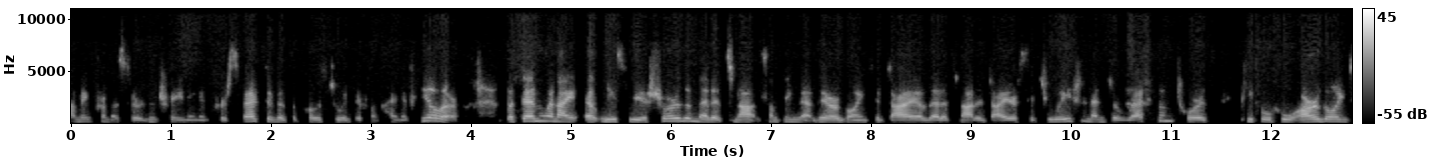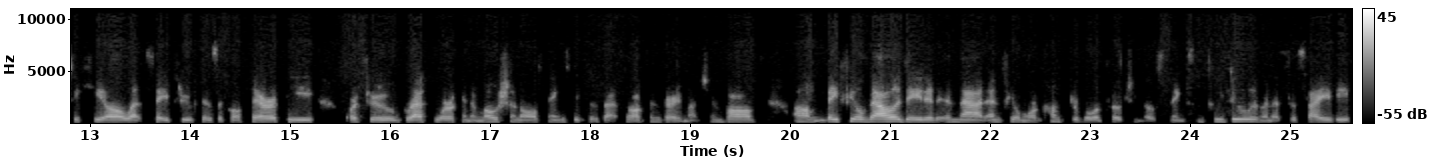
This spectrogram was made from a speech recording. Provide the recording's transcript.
coming from a certain training and perspective as opposed to a different kind of healer. But then when I at least reassure them that it's not something that they're going to die of, that it's not a dire situation and direct them towards people who are going to heal, let's say through physical therapy or through breath work and emotional things, because that's often very much involved um, they feel validated in that and feel more comfortable approaching those things. Since we do live in a society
